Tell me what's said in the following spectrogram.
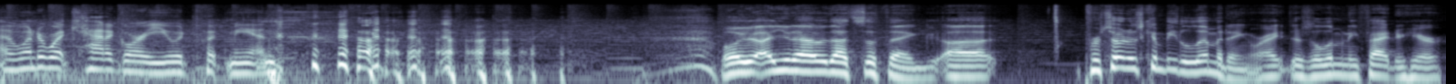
I wonder what category you would put me in. well, you know, that's the thing. Uh, personas can be limiting, right? There's a limiting factor here.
